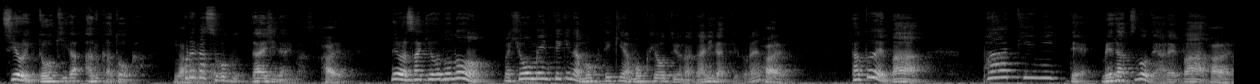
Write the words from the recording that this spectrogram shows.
強い動機があるかどうか、これがすごく大事になります。はい、では先ほどの表面的な目的や目標というのは何かっていうとね、はい、例えば、パーティーに行って目立つのであれば、はい、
